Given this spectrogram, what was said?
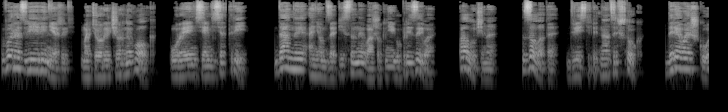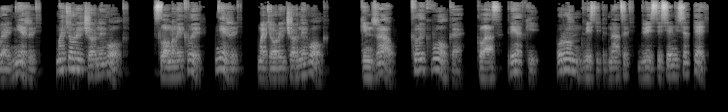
Вы развеяли нежить, матерый черный волк, уровень 73. Данные о нем записаны в вашу книгу призыва. Получено. Золото – 215 штук. Дырявая шкура, нежить, матерый черный волк. Сломанный клык, нежить, матерый черный волк. Кинжал, клык волка, класс редкий, урон 215-275.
